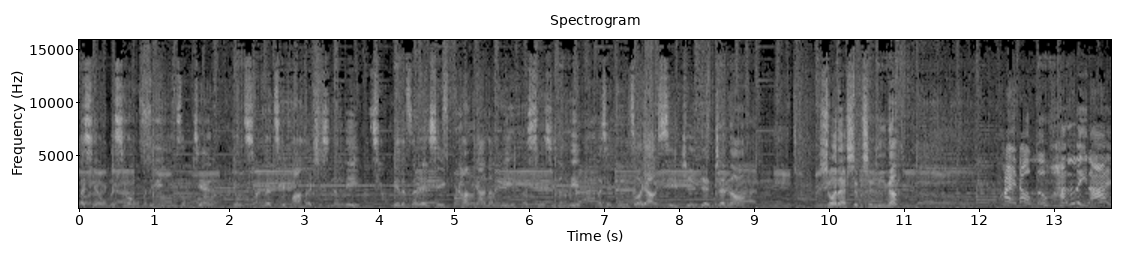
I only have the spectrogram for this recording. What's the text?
而且我们希望我们的运营总监有强的计划和执行能力，强烈的责任心、抗压能力和学习能力，而且工作要细致认真哦。说的是不是你呢？快到我们的碗里来！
